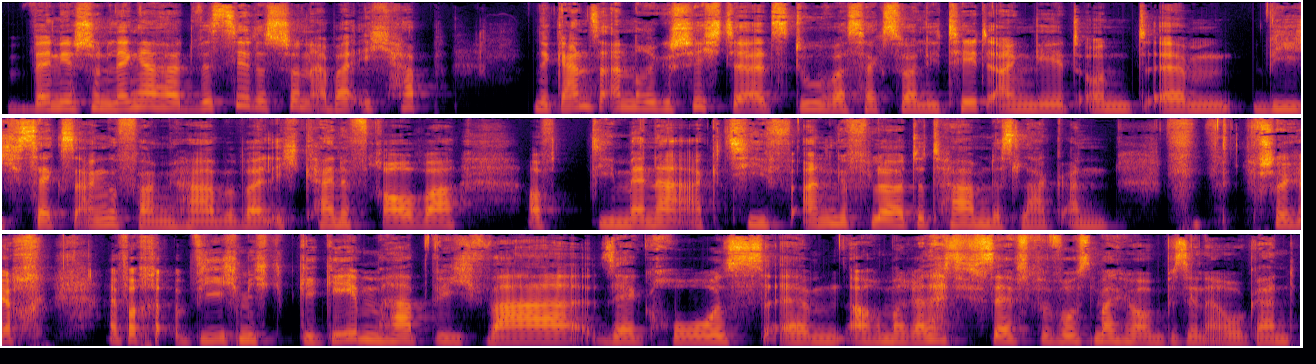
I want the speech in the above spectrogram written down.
Wenn ihr schon länger hört, wisst ihr das schon, aber ich habe eine ganz andere Geschichte als du, was Sexualität angeht und ähm, wie ich Sex angefangen habe, weil ich keine Frau war, auf die Männer aktiv angeflirtet haben. Das lag an wahrscheinlich auch einfach, wie ich mich gegeben habe, wie ich war, sehr groß, ähm, auch immer relativ selbstbewusst, manchmal auch ein bisschen arrogant.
